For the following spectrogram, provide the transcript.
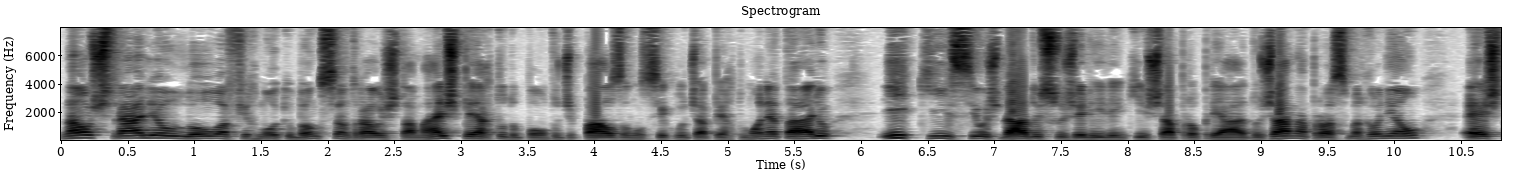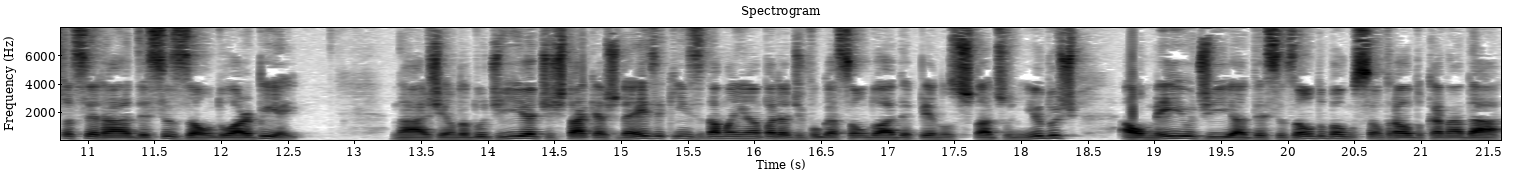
Na Austrália, o Lowe afirmou que o Banco Central está mais perto do ponto de pausa no ciclo de aperto monetário e que, se os dados sugerirem que é apropriado já na próxima reunião, esta será a decisão do RBA. Na agenda do dia, destaque às 10h15 da manhã para a divulgação do ADP nos Estados Unidos, ao meio-dia, a decisão do Banco Central do Canadá,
